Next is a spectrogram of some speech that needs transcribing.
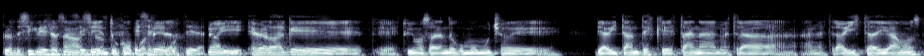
Pero donde sí crees los insectos sí, en tu compostera. No, y es verdad que eh, estuvimos hablando como mucho de, de habitantes que están a nuestra, a nuestra vista, digamos,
